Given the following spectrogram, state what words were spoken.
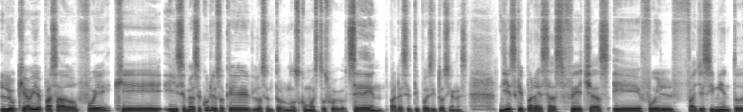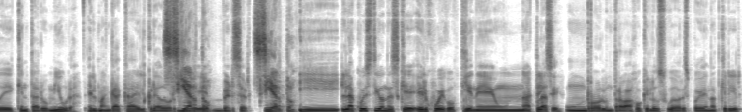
lo que había pasado fue que, y se me hace curioso que los entornos como estos juegos se den para ese tipo de situaciones. Y es que para esas fechas eh, fue el fallecimiento de Kentaro Miura, el mangaka, el creador de Berserk. Cierto. Y la cuestión es que el juego tiene una clase, un rol, un trabajo que los jugadores pueden adquirir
